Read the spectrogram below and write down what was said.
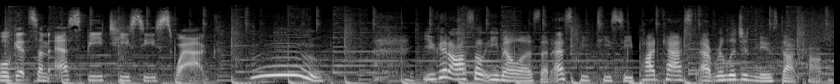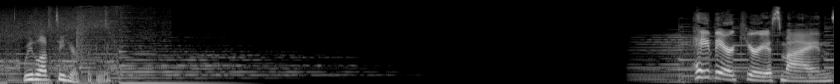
will get some SBTC swag. Woo! You can also email us at sbtcpodcast at religionnews.com. We love to hear from you. Hey there, curious minds.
